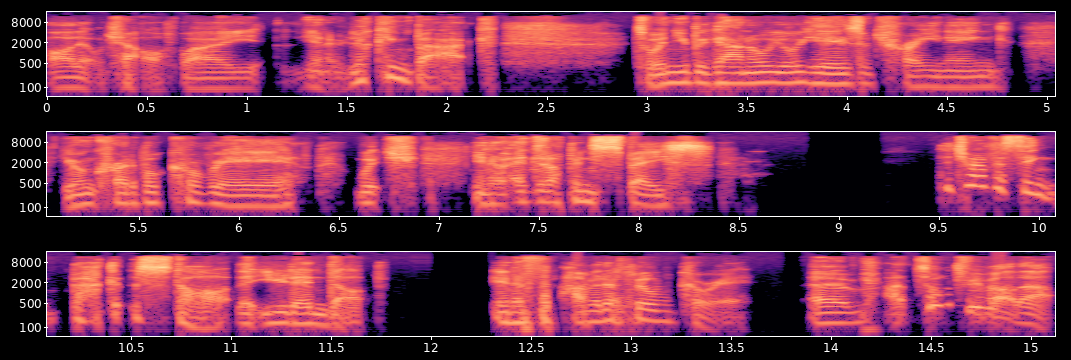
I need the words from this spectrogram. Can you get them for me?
our little chat off by, you know, looking back to when you began all your years of training, your incredible career, which, you know, ended up in space. Did you ever think back at the start that you'd end up in a, having a film career? Um, talk to me about that.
